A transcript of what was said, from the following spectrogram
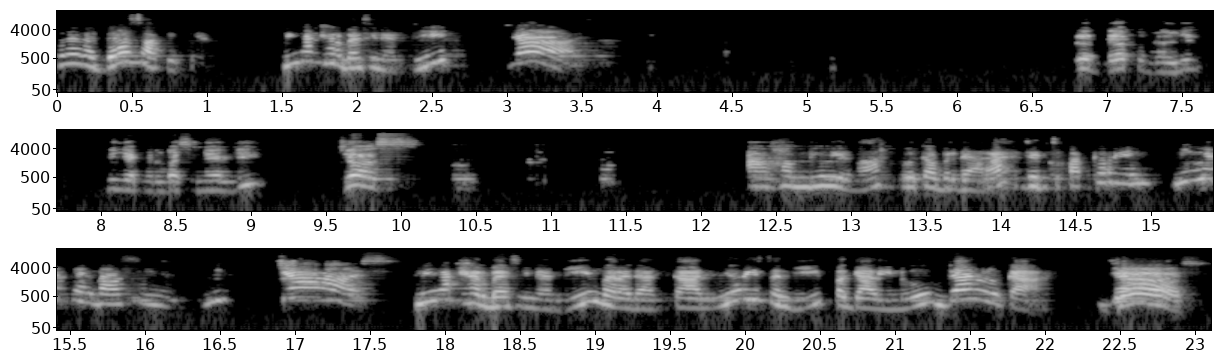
Reda sakitnya. Minyak herba sinergi, jas. Reda pegalnya minyak herba sinergi, jas. Alhamdulillah, luka berdarah jadi cepat kering. Minyak herba sinergi, jas. Minyak herba sinergi meredakan nyeri sendi, pegalinu, dan luka. Jas.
